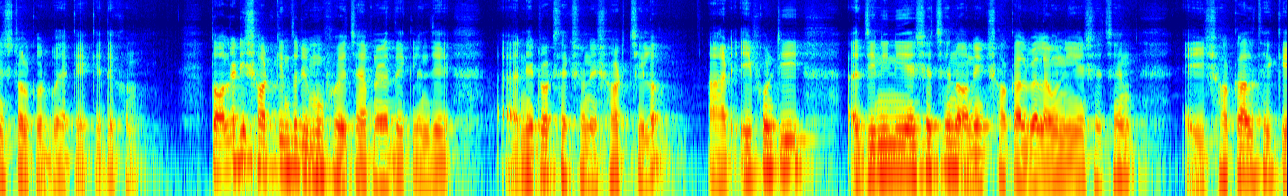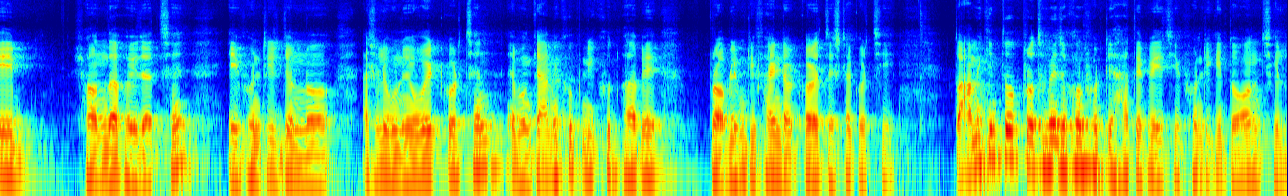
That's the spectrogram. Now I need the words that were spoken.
ইনস্টল করব একে একে, দেখুন। তো অলরেডি শর্ট কিন্তু রিমুভ হয়েছে, আপনারা দেখলেন যে নেটওয়ার্ক সেকশনে শর্ট ছিল। আর এই ফোনটি যিনি নিয়ে এসেছেন, অনেক সকালবেলা উনি এসেছেন। এই সকাল থেকে সন্ধ্যা হয়ে যাচ্ছে। এই ফোনটির জন্য আসলে উনি ওয়েট করছেন এবং কি আমি খুব নিখুঁতভাবে প্রবলেমটি ফাইন্ড আউট করার চেষ্টা করছি। তো আমি কিন্তু প্রথমে যখন ফোনটি হাতে পেয়েছি, ফোনটি কিন্তু অন ছিল।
